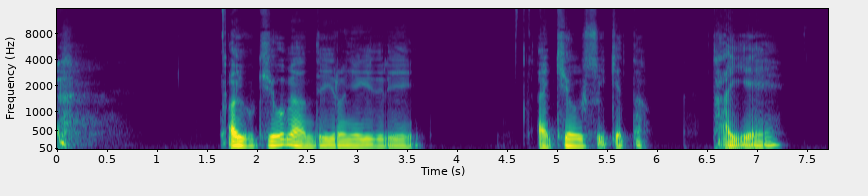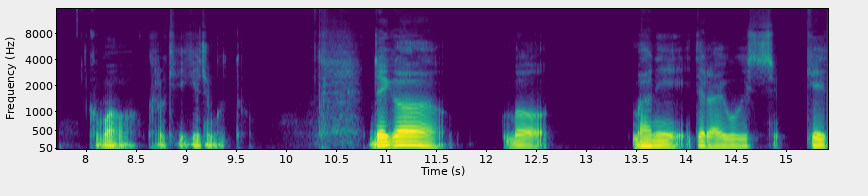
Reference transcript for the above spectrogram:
아이고, 귀여우면 안 돼, 이런 얘기들이. 아니, 귀여울 수 있겠다. 다 이해해. 고마워. 그렇게 얘기해 준 것도. 내가, 뭐, 많이들 알고 계시, 게,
